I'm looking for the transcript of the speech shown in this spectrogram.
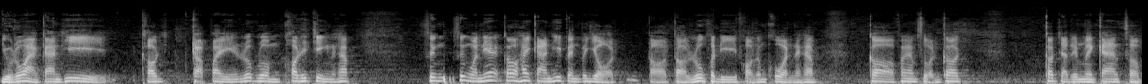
อยู่ระหว่างการที่เขากลับไปรวบรวมข้อที่จริงนะครับ ซึ่งซึ่งวันนี้ก็ให้การที่เป็นประโยชน์ต่อต่อรูปคดีพอสมควรนะครับ ก็พนักงานสวนก็ก็จะดำเนินการสอบ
